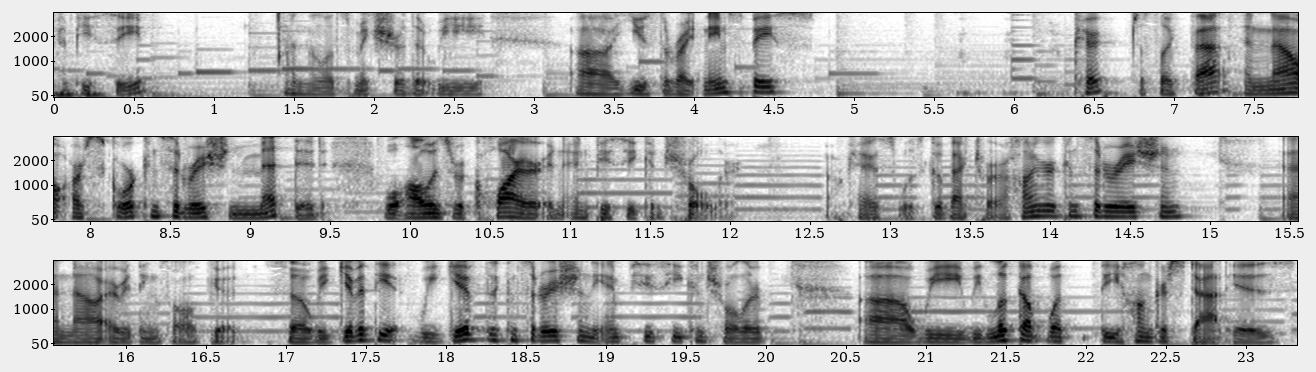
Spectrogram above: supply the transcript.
NPC, and then let's make sure that we uh, use the right namespace. Okay, just like that. And now our score consideration method will always require an NPC controller. Okay, so let's go back to our hunger consideration, and now everything's all good. So we give it the we give the consideration the NPC controller. Uh, we we look up what the hunger stat is.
